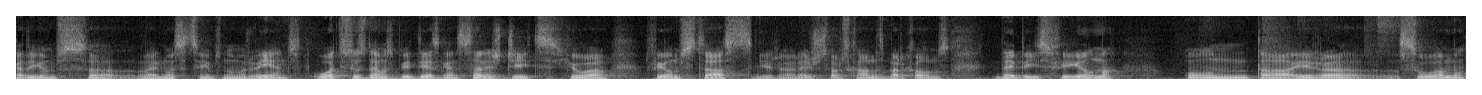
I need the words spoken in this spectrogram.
gadījums vai nosacījums numur viens. Otrs uzdevums bija diezgan sarežģīts, jo filmas stāsts ir režisors Hannes Bergholms debijas filma, un tā ir Somu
